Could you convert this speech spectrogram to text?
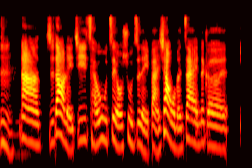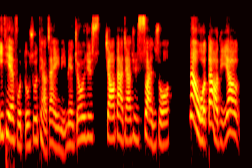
嗯，那直到累积财务自由数字的一半，像我们在那个 ETF 读书挑战营里面，就会去教大家去算说，那我到底要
